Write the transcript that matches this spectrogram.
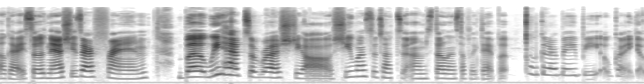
Okay, so now she's our friend, but we have to rush, y'all. She wants to talk to um Stella and stuff like that, but look at our baby. Okay, yes,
